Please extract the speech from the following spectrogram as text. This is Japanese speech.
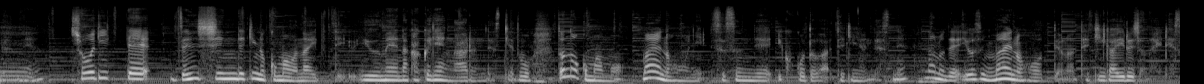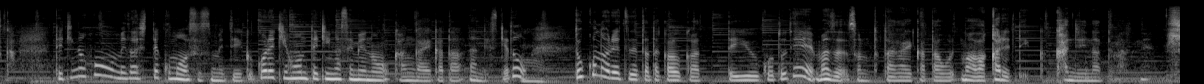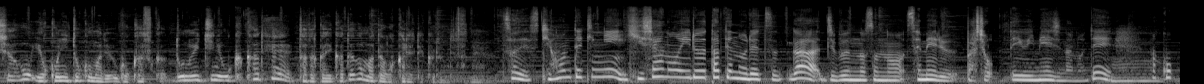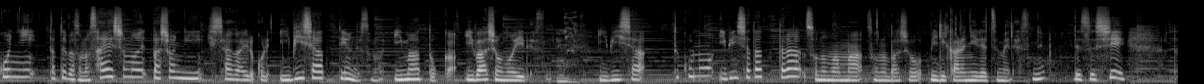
ですね。将棋って前進できぬ駒はないっていう有名な格言があるんですけどどの駒も前の方に進んでいくことができるんですね。なので要するに前の方っていうのは敵がいるじゃないですか敵の方を目指して駒を進めていく。これ基本的な攻めの考え方なんですけど、うん。どこの列で戦うかっていうことでまずその戦い方をまあ分かれていく感じになってますね。飛車を横にどこまで動かすかどの位置に置くかで戦い方がまた分かれてくるんですね。そうです。基本的に飛車のいる縦の列が自分のその攻める場所っていうイメージなので、まあ、ここに例えばその最初の場所に飛車がいるこれ居飛車っていうんでその今とか居場所の居ですね。うん。居飛車でこの居飛車だったらそのままその場所右から2列目ですね。ですし例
